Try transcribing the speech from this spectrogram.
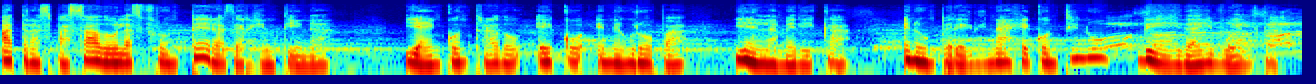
Ha traspasado las fronteras de Argentina y ha encontrado eco en Europa y en la América en un peregrinaje continuo de ida y vuelta.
